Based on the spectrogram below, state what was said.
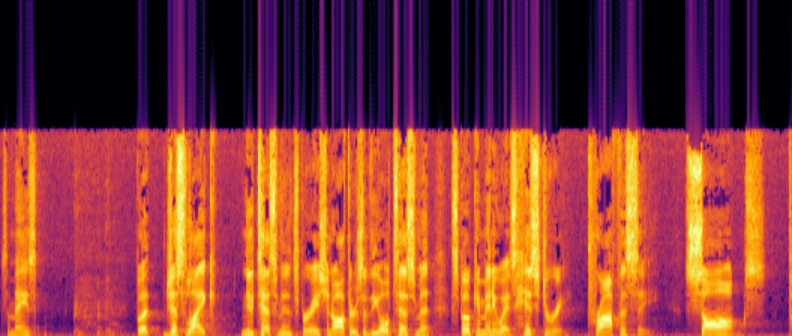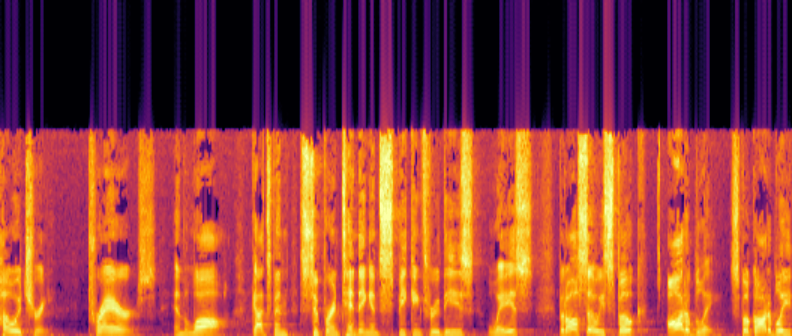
It's amazing. But just like New Testament inspiration, authors of the Old Testament spoke in many ways history, prophecy, songs, poetry, prayers, and the law. God's been superintending and speaking through these ways, but also He spoke audibly. Spoke audibly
